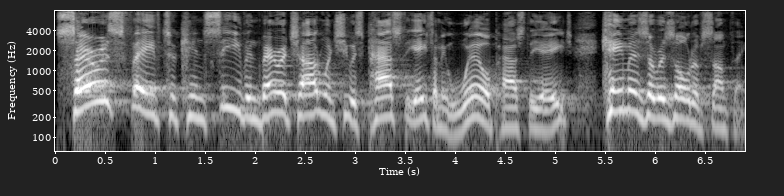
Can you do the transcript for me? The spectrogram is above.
Sarah's faith to conceive and bear a child when she was past the age, I mean, well past the age, came as a result of something.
